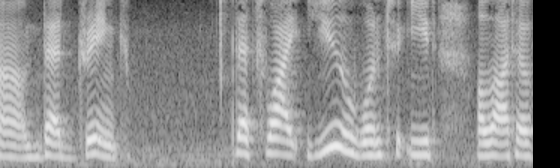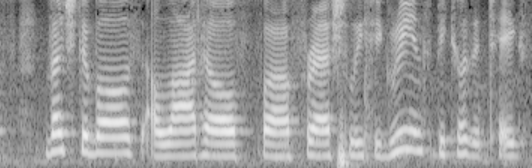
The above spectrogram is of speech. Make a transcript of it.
um, that drink that's why you want to eat a lot of vegetables, a lot of uh, fresh leafy greens because it takes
